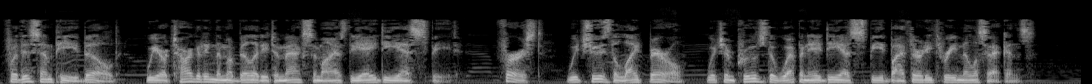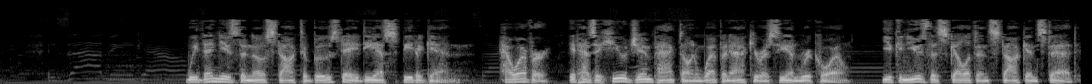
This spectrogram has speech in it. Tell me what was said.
For this MP build, we are targeting the mobility to maximize the ADS speed. First, we choose the light barrel, which improves the weapon ADS speed by 33 milliseconds. We then use the no stock to boost ADS speed again. However, it has a huge impact on weapon accuracy and recoil. You can use the skeleton stock instead,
